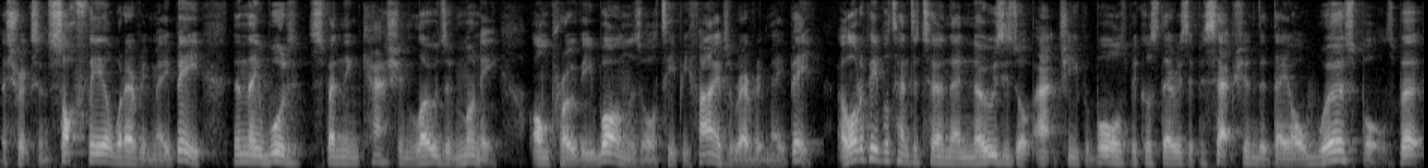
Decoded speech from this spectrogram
a Srixon Softfeel, whatever it may be, than they would spending cash and loads of money on Pro V1s or TP5s or wherever it may be. A lot of people tend to turn their noses up at cheaper balls because there is a perception that they are worse balls. But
